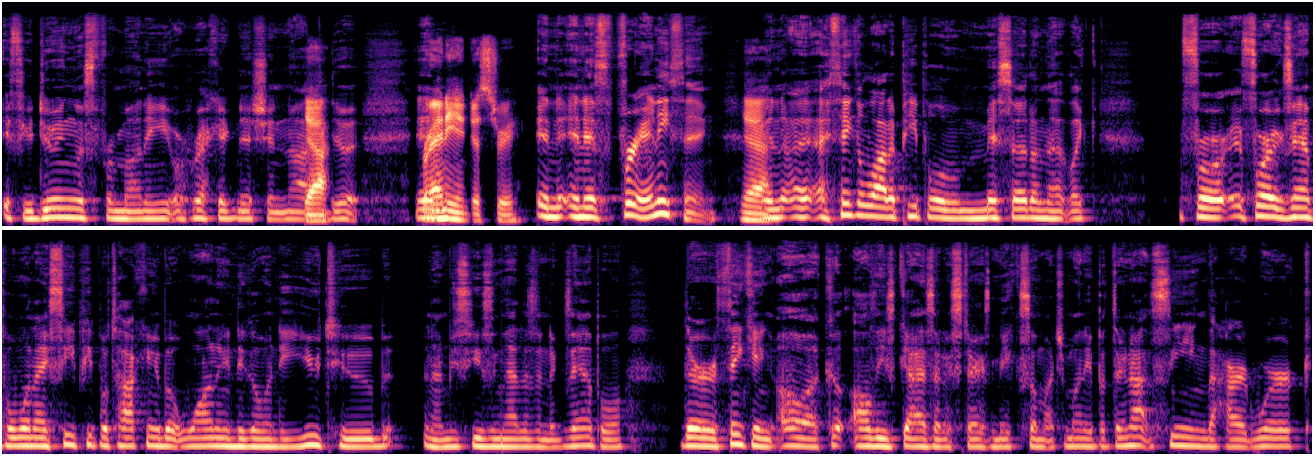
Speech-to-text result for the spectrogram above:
if you're doing this for money or recognition, not Yeah. to do it. For any industry. and and it's for anything. Yeah. And I, I think a lot of people miss out on that. Like for for example, when I see people talking about wanting to go into YouTube, and I'm just using that as an example, they're thinking, oh, all these guys that are stars make so much money, but they're not seeing the hard work,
